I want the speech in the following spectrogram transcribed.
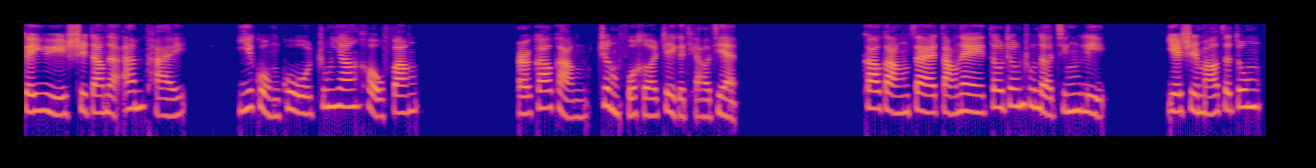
给予适当的安排，以巩固中央后方。而高岗正符合这个条件。高岗在党内斗争中的经历。也是毛泽东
